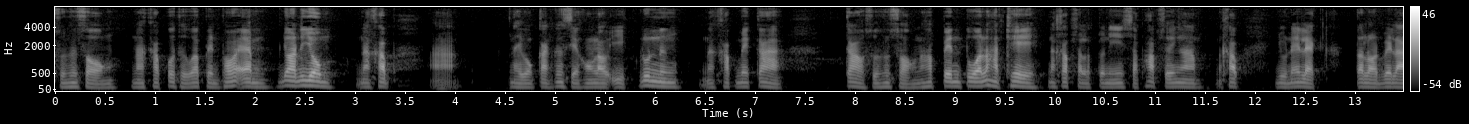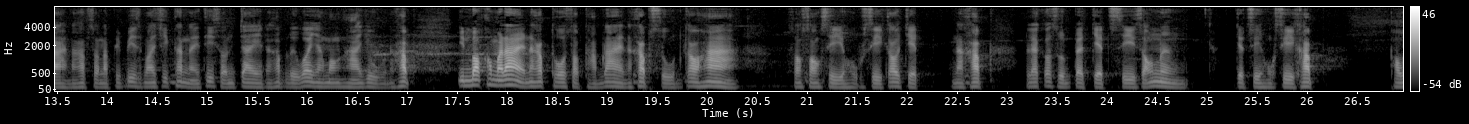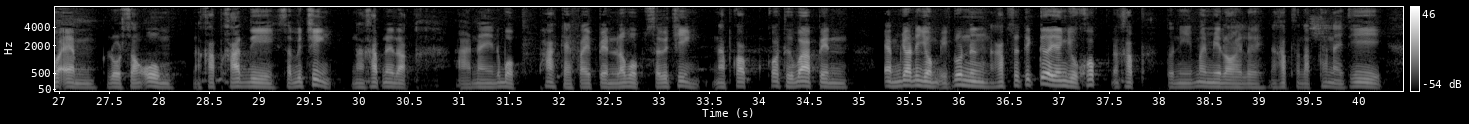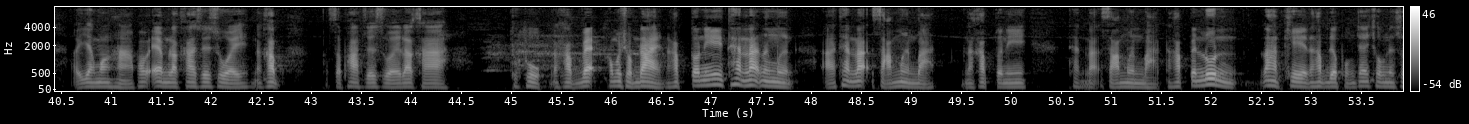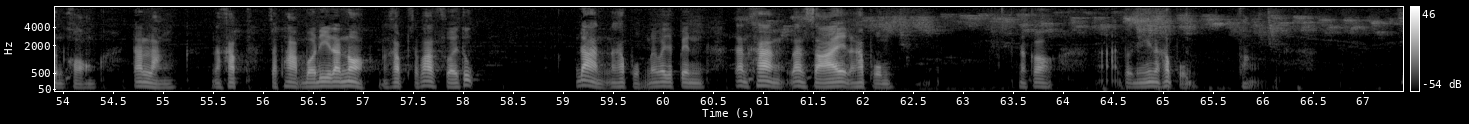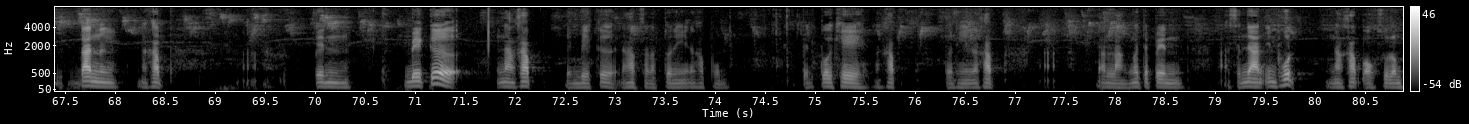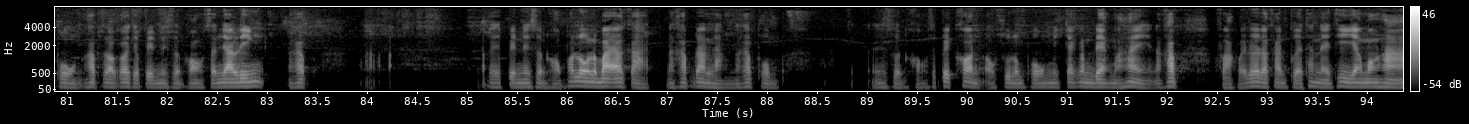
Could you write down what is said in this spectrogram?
9002นะครับก็ถือว่าเป็น Power Amp ยอดนิยมนะครับในวงการเครื่องเสียงของเราอีกรุ่นหนึ่งนะครับ Mega 9002 นะครับ เป็นตัวรหัส K นะครับสำหรับตัวนี้สภาพสวยงามนะครับ อยู่ในแหลกตลอดเวลานะครับสำหรับพี่ๆสมาชิกท่านไหนที่สนใจนะครับ หรือว่ายังมองหาอยู่นะครับ อินบ็อกเข้ามาได้นะครับ โทรสอบถามได้นะครับ 095 224 6497 นะครับ และก็ 087 421 7464 ครับ Power Amp โหลด 2 โอห์มนะครับคาร์ดดีสวิตชิ่งนะครับในหลักในระบบภาคจ่ายไฟเป็นระบบสวิตชิ่งนะครับก็ก็ถือว่าเป็นแอมยอดนิยมอีกรุ่นหนึ่งนะครับสติกเกอร์ยังอยู่ครบนะครับตัวนี้ไม่มีรอยเลยนะครับสำหรับท่านไหนที่ยังมองหา Power Amp ราคาสวยๆนะครับสภาพสวยๆ ราคาถูกๆนะครับแวะเข้ามาชมได้นะครับตัวนี้แท่นละ 1 0,000อ่าแท่นละ 30,000 บาทนะครับตัวนี้ แท่นละ 30,000 บาทนะครับ เป็นรุ่นรหัสเคนะครับ เดี๋ยวผมจะให้ชมในส่วนของด้านหลังนะครับ สภาพบอดี้ด้านนอกนะครับ สภาพสวยทุกด้านนะครับ ผม ไม่ว่าจะเป็นด้านข้าง ด้านซ้ายนะครับ ผม แล้วก็ตัวนี้นะครับผมฝั่งด้านหนึ่งนะครับ เป็นเบเกอร์นะครับ เป็นเบเกอร์นะครับสำหรับตัวนี้นะครับผม เป็นตัวเคนะครับ ตัวนี้นะครับ ด้านหลังก็จะเป็นสัญญาณอิ นะครับออกสู่ลำโพงครับแล้วก็จะเป็นในส่วนของสัญญาณลิงก์นะครับแล้วก็จะเป็นในส่วนของพัดลมระบายอากาศนะครับด้านหลังนะครับผมในส่วนของสเปคคอนออกสู่ลำโพงมีแจ็คลำแดงมาให้นะครับฝากไว้ด้วยละกันเผื่อท่านไหนที่ยังมองหา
